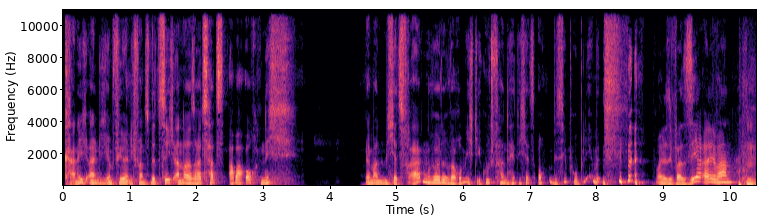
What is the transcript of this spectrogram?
Kann ich eigentlich empfehlen. Ich fand's witzig. Andererseits hat's aber auch nicht wenn man mich jetzt fragen würde, warum ich die gut fand, hätte ich jetzt auch ein bisschen Probleme. Weil sie war sehr albern. Hm.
